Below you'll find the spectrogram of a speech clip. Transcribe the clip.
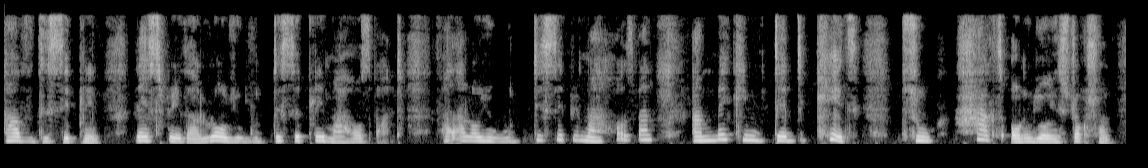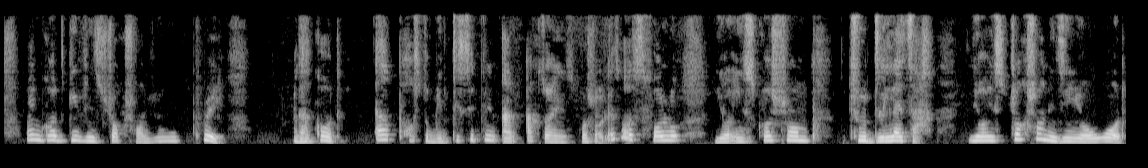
have discipline. Let's pray that Lord, you would discipline my husband. Father, Lord, you would discipline my husband and make him dedicate to act on your instruction. When God gives instruction, you will pray that God help us to be disciplined and act on instruction. Let us follow your instruction to the letter. Your instruction is in your word.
